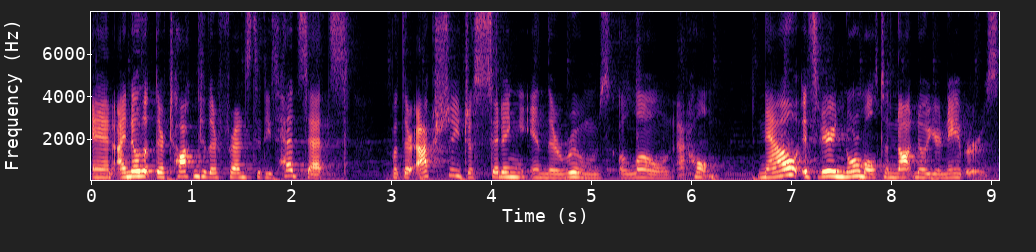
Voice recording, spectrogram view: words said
And I know that they're talking to their friends through these headsets, but they're actually just sitting in their rooms alone at home. Now, it's very normal to not know your neighbors,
